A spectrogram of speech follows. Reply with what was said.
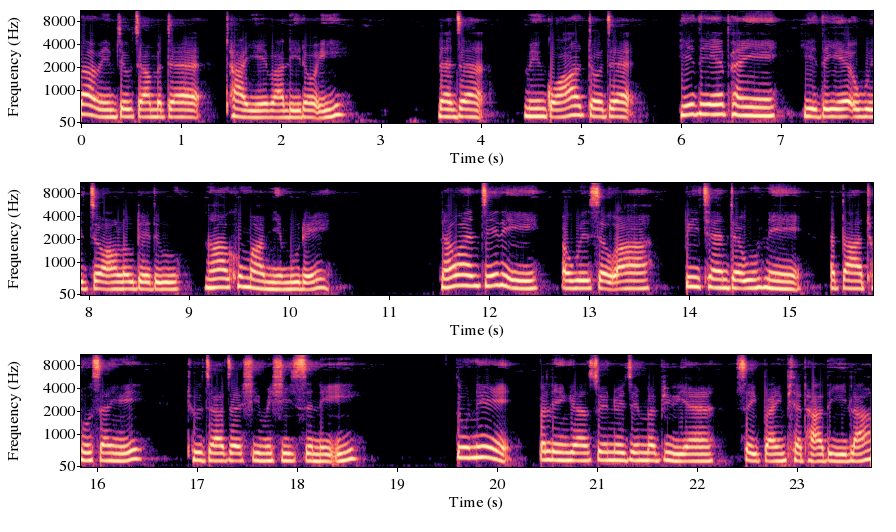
မပင်ပြုတ်ကြမတက်ထရဲပါလေတော့၏လမ်းကျမင်းကွာတော်တဲ့ရေတရေဖန်ရင်ရေတရေအဝတ်ကြောအောင်လုပ်တဲ့သူငါအခုမှမြင်မှုတယ်။လာဝန်ကြီးသည်အဝတ်စုပ်အားပီချန်တဦးနှင့်အသာထိုးဆန်း၍ထူးခြားချက်ရှိမရှိစစ်နေ၏။သူနှင့်ပလင်ကန်ဆွေးနွေးခြင်းမပြုရန် စိတ်ပိုင်းဖြတ်ထားသည်လား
